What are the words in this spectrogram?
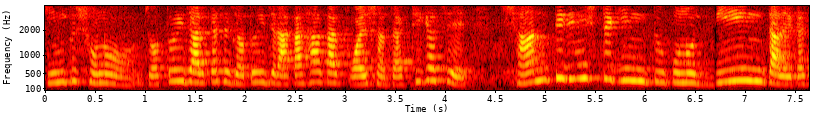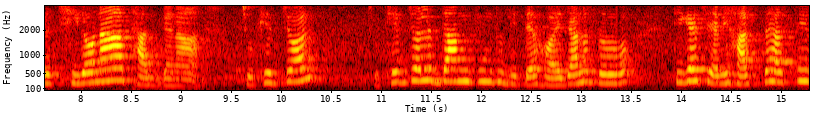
কিন্তু শোনো, যতই যার কাছে, যতই রাখা থাক আর পয়সা থাক, ঠিক আছে? শান্তি জিনিসটা কিন্তু কোনো দিন তাদের কাছে ছিল না, থাকবে না। চোখের জল, চোখের জলের দাম কিন্তু দিতে হয়, জানো তো। ঠিক আছে, আমি হাসতে হাসতেই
